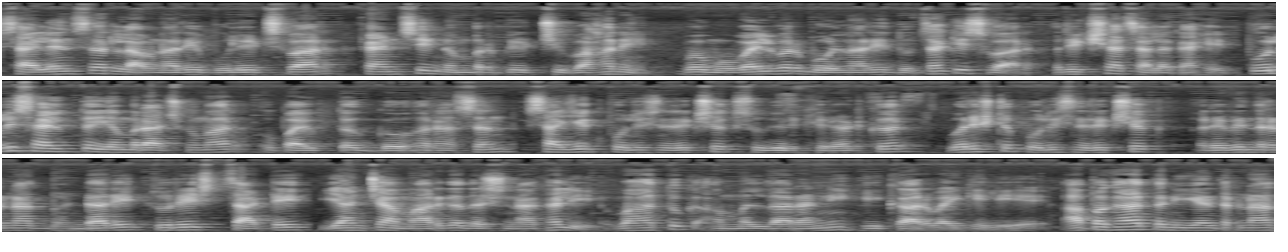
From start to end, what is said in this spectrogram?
सायलेन्सर लावणारे बुलेट स्वार फॅन्सी नंबर प्लेटची वाहने व मोबाईलवर बोलणारे दुचाकी स्वार रिक्षा चालक आहेत. पोलीस आयुक्त यम राजकुमार उपायुक्त गौहर हसन सहाय्यक पोलीस निरीक्षक सुधीर खिरटकर वरिष्ठ पोलीस निरीक्षक रवींद्रनाथ भंडारे सुरेश चाटे यांच्या मार्गदर्शनाखाली वाहतूक अंमलदारांनी ही कारवाई केली आहे. अपघात नियंत्रणात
